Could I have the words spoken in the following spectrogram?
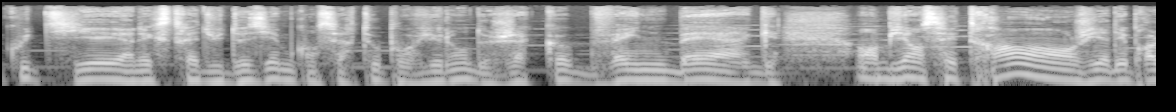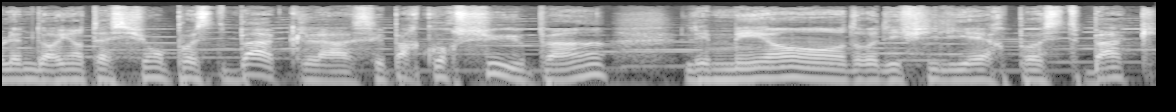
Écoutiez un extrait du deuxième concerto pour violon de Jacob Weinberg. Ambiance étrange, il y a des problèmes d'orientation post-bac là, c'est Parcoursup, hein Les méandres des filières post-bac.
